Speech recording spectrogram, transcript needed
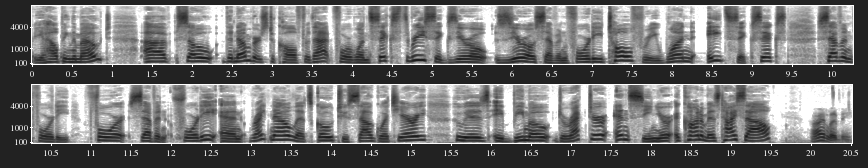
Are you helping them out? Uh, so the numbers to call for that 416 360 0740, toll free 1 866 740 4740. And right now, let's go to Sal Guatieri, who is a BMO director and senior economist. Hi, Sal. Hi, Libby.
